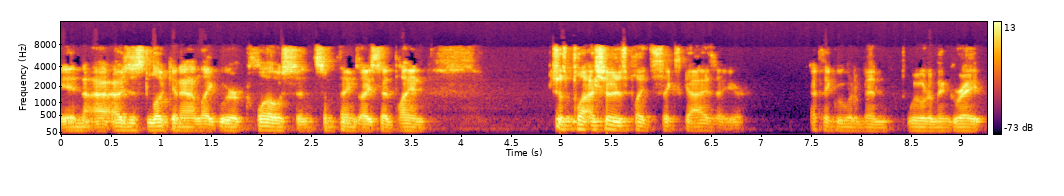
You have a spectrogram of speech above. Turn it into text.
and I, I, was just looking at like we were close and some things I said playing. Just play. I should have just played six guys that year. I think we would have been we would have been great.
